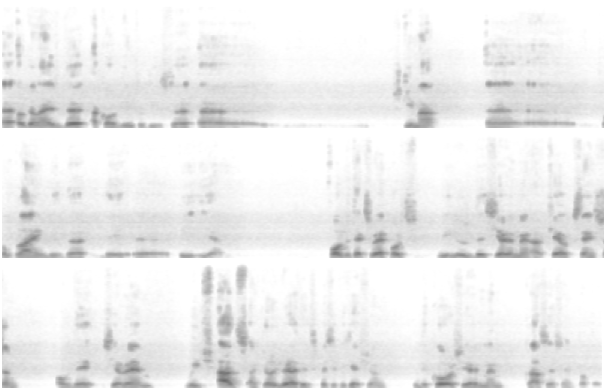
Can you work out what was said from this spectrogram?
uh, organized according to this uh, uh, schema, complying with the, the PEM. For the text reports, we use the CRM Archaeo extension of the CRM, which adds archaeology-related specification to the core CRM classes and properties.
